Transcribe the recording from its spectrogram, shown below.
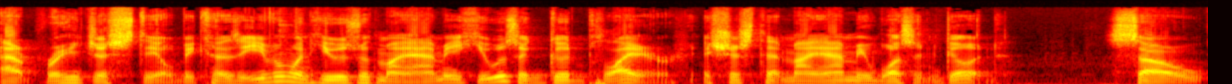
outrageous steal because even when he was with Miami, he was a good player. It's just that Miami wasn't good. So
